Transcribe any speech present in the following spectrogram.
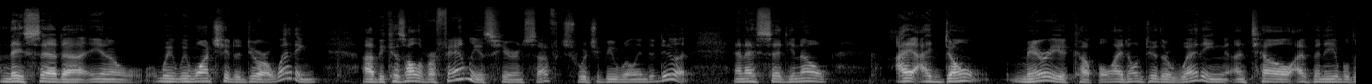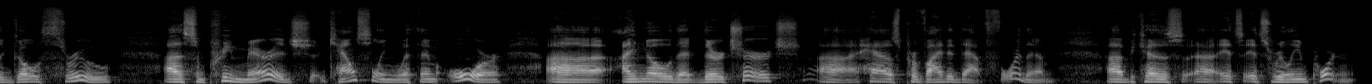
they said, uh, you know, we, we want you to do our wedding uh, because all of our family is here and stuff. Would you be willing to do it? And I said, you know, I, I don't marry a couple. I don't do their wedding until I've been able to go through uh, some pre-marriage counseling with them or uh, I know that their church uh, has provided that for them uh, because uh, it's it's really important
